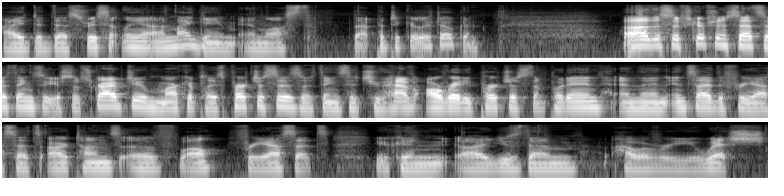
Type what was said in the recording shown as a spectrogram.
I did this recently on my game and lost that particular token. Uh, the subscription sets are things that you're subscribed to. Marketplace purchases are things that you have already purchased and put in. And then inside the free assets are tons of, well, free assets. You can uh, use them however you wish.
